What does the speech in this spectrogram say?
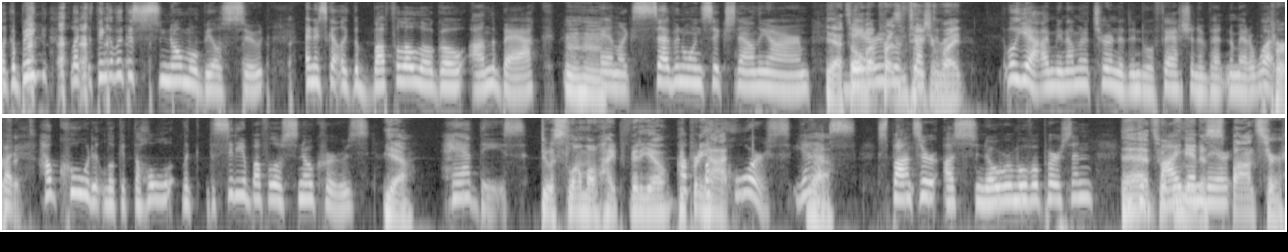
Like a big, like think of like a snowmobile suit, and it's got like the Buffalo logo on the back, and like seven one six down the arm. Mm-hmm. Yeah, it's all about presentation, reflective. Well, yeah. I mean, I'm going to turn it into a fashion event, no matter what. But Perfect. how cool would it look if the whole, like, the city of Buffalo snow crews Yeah. Had these? Do a slow mo hype video. Be Of- pretty hot. of course, yes. Sponsor a snow removal person. You could That's buy what we need them a there. sponsor.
